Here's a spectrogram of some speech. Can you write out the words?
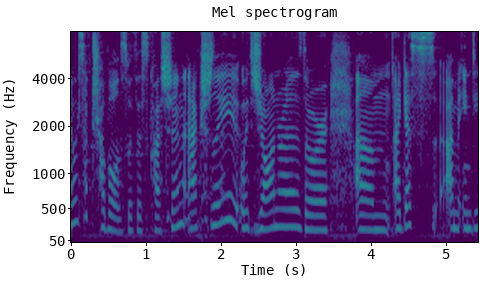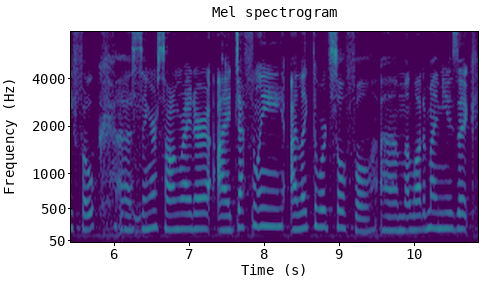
always have troubles with this question, actually, with genres or um, I guess I'm indie folk, uh, mm-hmm. singer songwriter. I definitely I like the word soulful. Um, a lot of my music.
